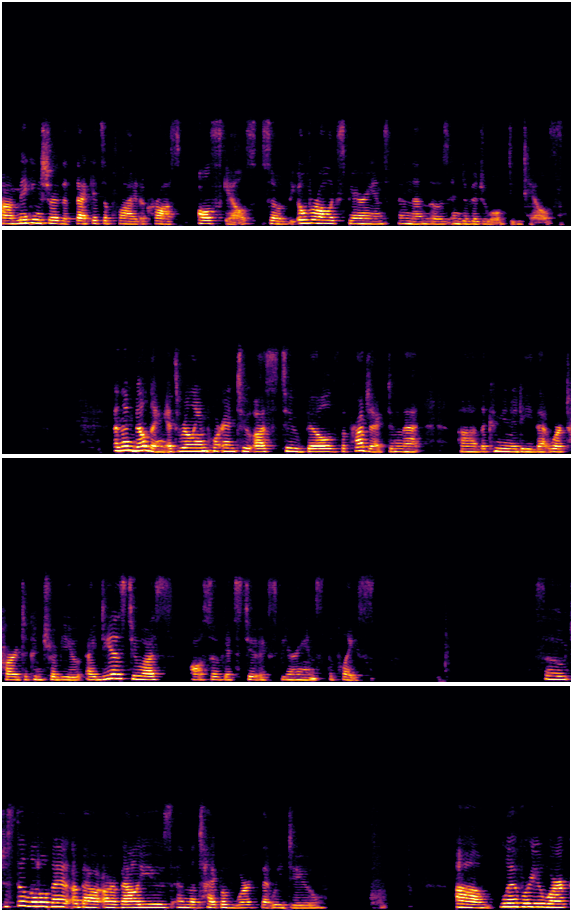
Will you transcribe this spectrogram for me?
um, making sure that that gets applied across all scales. So the overall experience and then those individual details. And then building, it's really important to us to build the project and that uh, the community that worked hard to contribute ideas to us also gets to experience the place. So just a little bit about our values and the type of work that we do. Um, live where you work,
